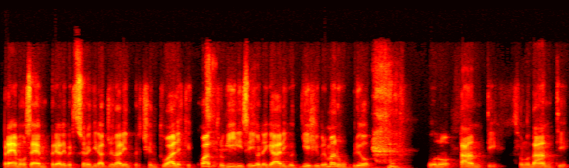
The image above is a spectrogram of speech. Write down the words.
premo sempre alle persone di ragionare in percentuale, che 4 kg se io ne carico 10 per manubrio sono tanti, sono tanti.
